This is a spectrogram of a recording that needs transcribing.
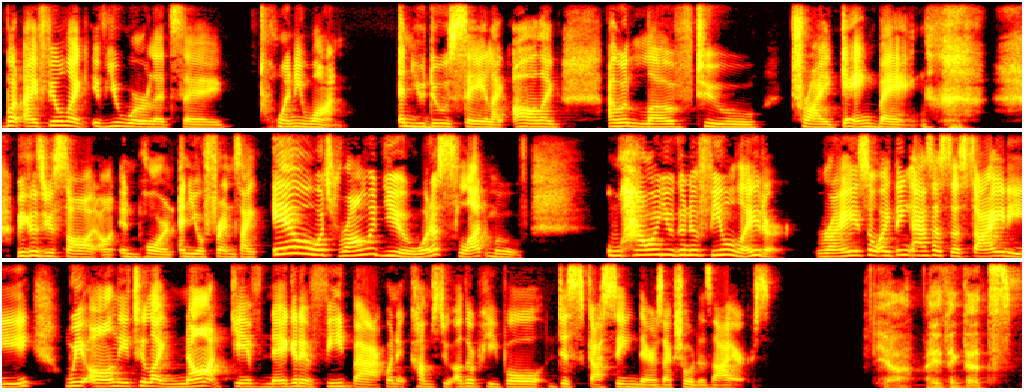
But I feel like if you were, let's say, 21 and you do say like oh like i would love to try gang bang because you saw it on, in porn and your friend's like ew what's wrong with you? What a slut move. How are you going to feel later? Right? So i think as a society we all need to like not give negative feedback when it comes to other people discussing their sexual desires yeah, I think that's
